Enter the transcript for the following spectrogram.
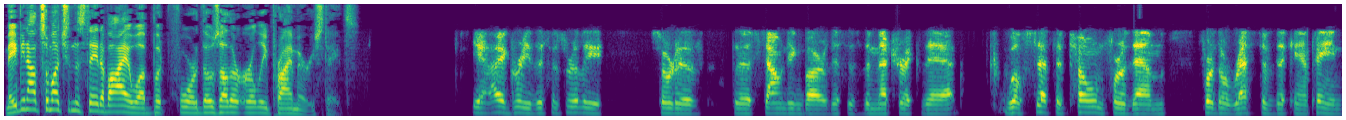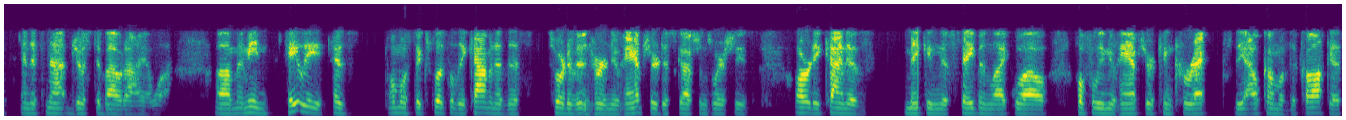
Maybe not so much in the state of Iowa, but for those other early primary states. Yeah, I agree. This is really sort of the sounding bar. This is the metric that will set the tone for them for the rest of the campaign, and it's not just about Iowa. Um, I mean, Haley has almost explicitly commented this sort of in her New Hampshire discussions, where she's already kind of making this statement like, well, hopefully New Hampshire can correct the outcome of the caucus,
